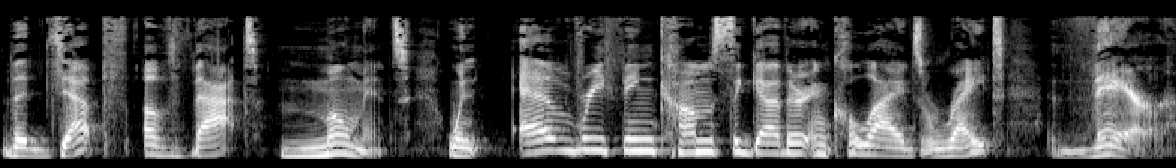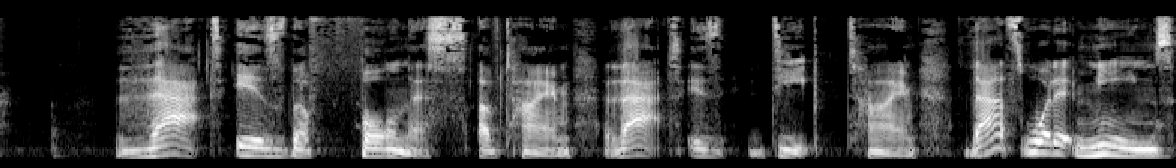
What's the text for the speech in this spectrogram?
The depth of that moment when everything comes together and collides right there. That is the fullness of time. That is deep time. That's what it means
